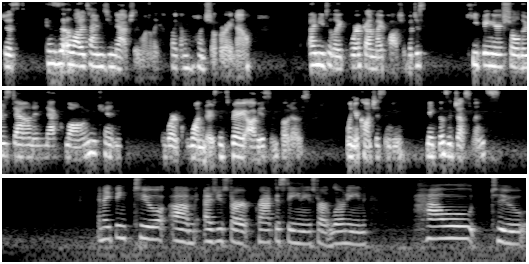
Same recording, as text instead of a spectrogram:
just because a lot of times you naturally want to like like I'm hunched over right now. I need to like work on my posture, but just keeping your shoulders down and neck long can work wonders. It's very obvious in photos when you're conscious and you make those adjustments. And I think too, um, as you start practicing and you start learning how to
